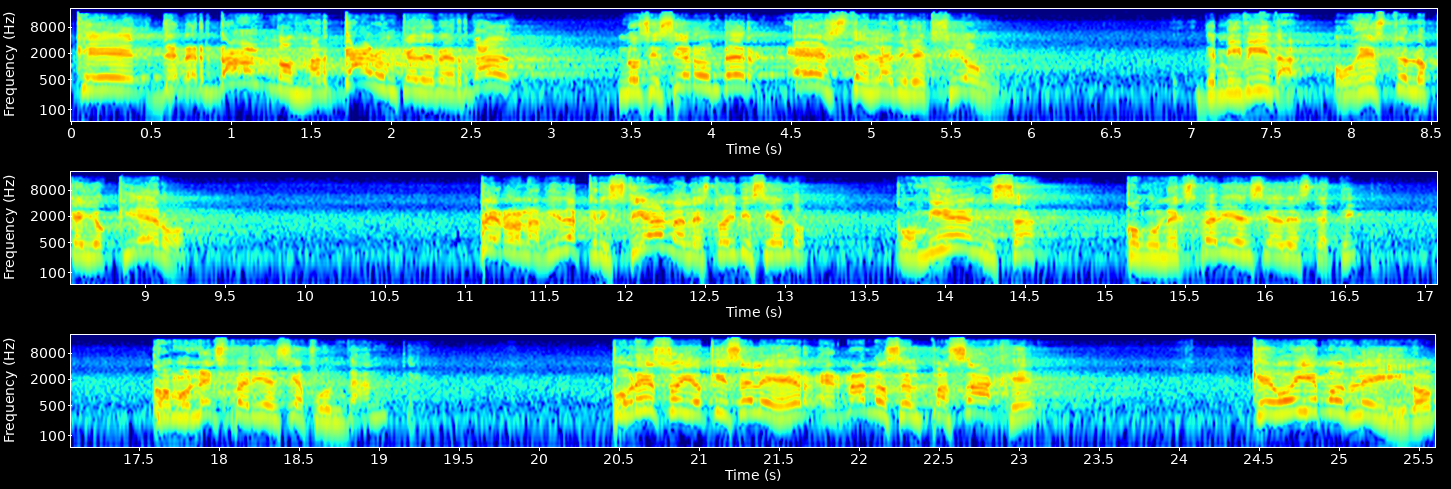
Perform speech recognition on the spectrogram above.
que de verdad nos marcaron, que de verdad nos hicieron ver, esta es la dirección de mi vida o esto es lo que yo quiero. Pero la vida cristiana, le estoy diciendo, comienza con una experiencia de este tipo, con una experiencia fundante. Por eso yo quise leer, hermanos, el pasaje que hoy hemos leído.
